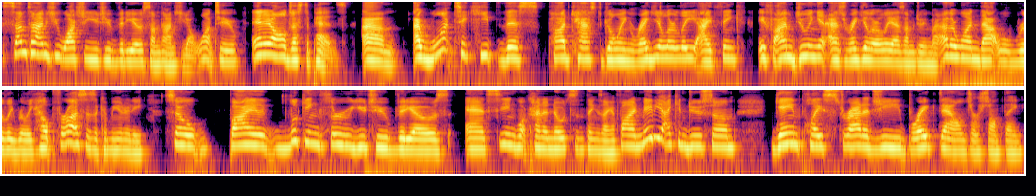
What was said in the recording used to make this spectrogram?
sometimes you watch a YouTube video, sometimes you don't want to, and it all just depends. Um, I want to keep this podcast going regularly. I think if I'm doing it as regularly as I'm doing my other one, that will really, really help for us as a community. So, by looking through YouTube videos and seeing what kind of notes and things I can find, maybe I can do some gameplay strategy breakdowns or something.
